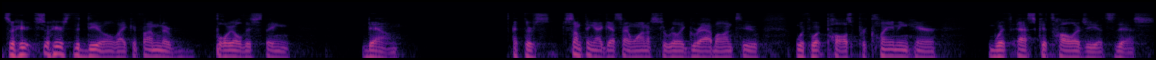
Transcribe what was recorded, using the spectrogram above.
So here, so here's the deal. Like if I'm going to boil this thing down, if there's something I guess I want us to really grab onto with what Paul's proclaiming here with eschatology, it's this.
